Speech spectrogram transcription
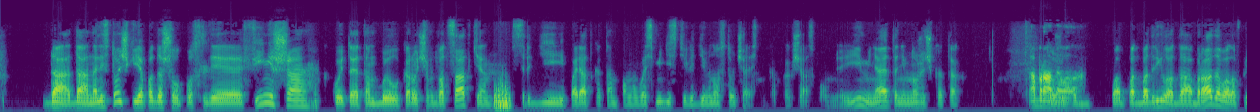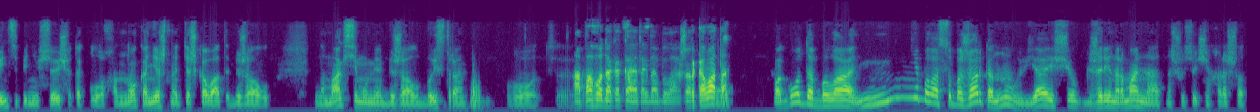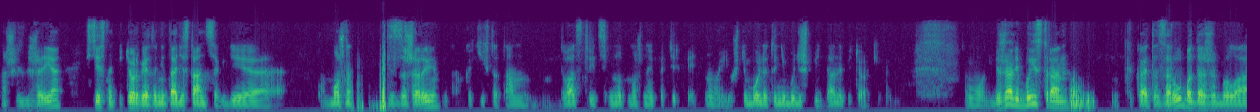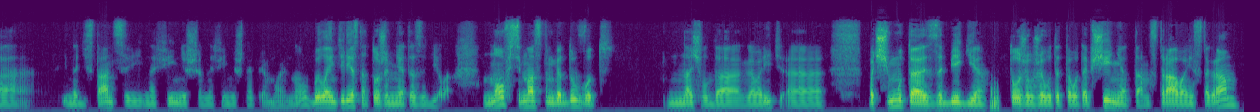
Да, да, на листочке я подошел после финиша, какой-то я там был, короче, в двадцатке, среди порядка там, по-моему, 80 или 90 участников, как сейчас помню. И меня это немножечко так Обрадовало. Под, подбодрило, да, обрадовало. В принципе, не все еще так плохо. Но, конечно, тяжковато. Бежал на максимуме, бежал быстро. Вот. А погода какая тогда была? Жарковато? Погода была, не было особо жарко, ну, я еще к жаре нормально отношусь, очень хорошо отношусь к жаре. Естественно, пятерка это не та дистанция, где там, можно из-за жары каких-то там 20-30 минут можно и потерпеть. Ну, и уж тем более ты не будешь пить, да, на пятерке. Вот. Бежали быстро, какая-то заруба даже была и на дистанции, и на финише, на финишной прямой. Ну, было интересно, тоже меня это задело. Но в семнадцатом году вот начал, да, говорить, э, почему-то забеги, тоже уже вот это вот общение, там, Страва, Инстаграм,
